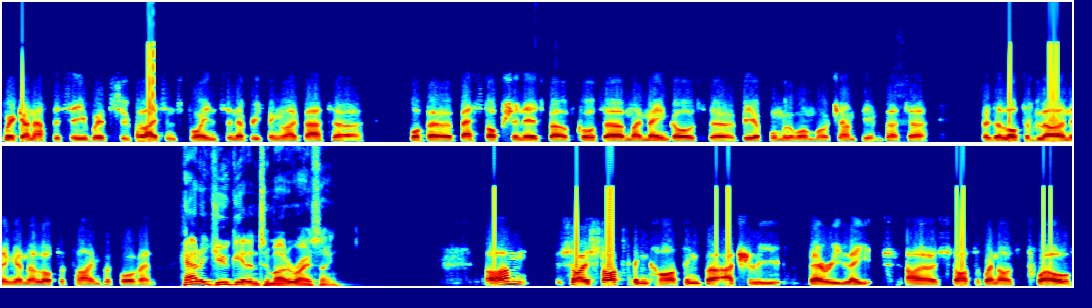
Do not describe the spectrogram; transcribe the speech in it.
we're going to have to see with super license points and everything like that uh, what the best option is. But of course, uh, my main goal is to be a Formula One world champion. But uh, there's a lot of learning and a lot of time before then. How did you get into motor racing? Um, so I started in karting, but actually very late. I started when I was 12,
